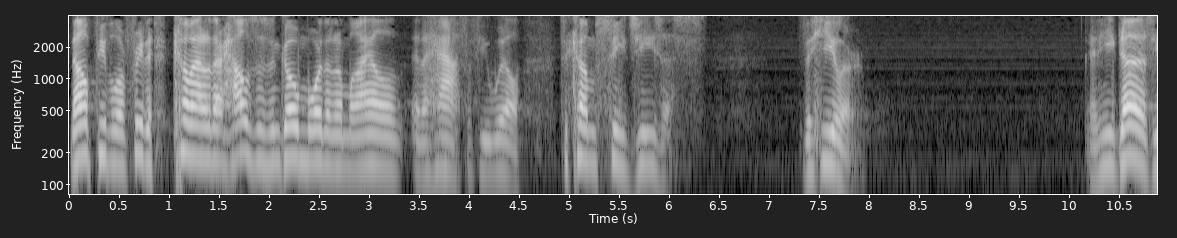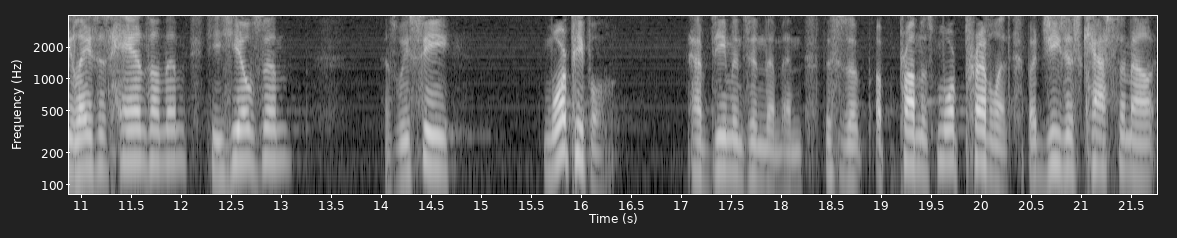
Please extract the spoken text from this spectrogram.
Now people are free to come out of their houses and go more than a mile and a half, if you will, to come see Jesus, the healer. And he does. He lays his hands on them, he heals them. As we see more people have demons in them, and this is a, a problem that's more prevalent, but Jesus casts them out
